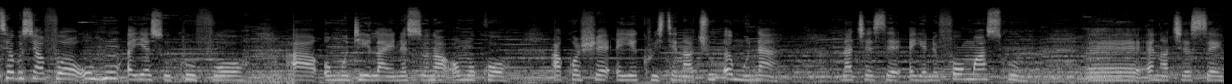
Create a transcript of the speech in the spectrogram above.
nti abusuafoɔ wohu ɛyɛ sukuufoɔ a wɔdi line no so na wɔkɔ akɔhwɛ ɛyɛ Christian Atsu amu no a na kyerɛ sɛ ɛyɛ ne formal school ɛna kyerɛ sɛ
